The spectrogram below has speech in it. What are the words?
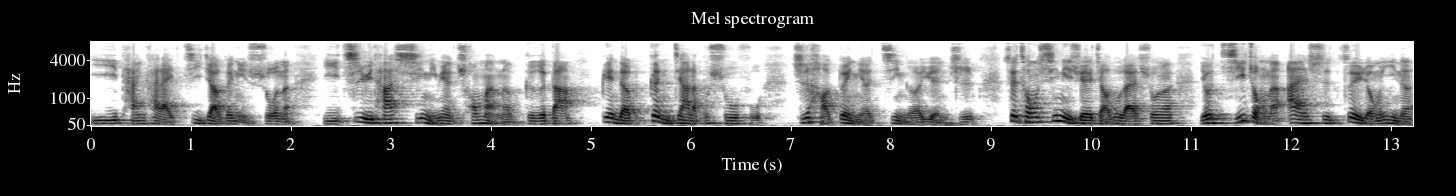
一一摊开来计较，跟你说呢，以至于他心里面充满了疙瘩。变得更加的不舒服，只好对你而敬而远之。所以从心理学的角度来说呢，有几种呢暗示最容易呢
